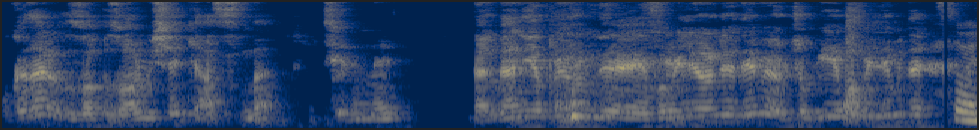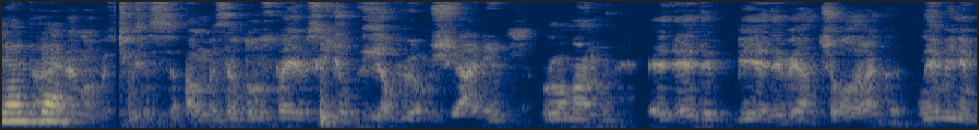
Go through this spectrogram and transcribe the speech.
o kadar zor, zor bir şey ki aslında. Seninle Ben, ben yapıyorum diye, yapabiliyorum diye demiyorum. Çok iyi yapabildiğimi de Söyle hadi be. edemem açıkçası. Ama mesela Dostoyevski çok iyi yapıyormuş yani. Roman, ed- edeb, bir edebiyatçı olarak. Ne bileyim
